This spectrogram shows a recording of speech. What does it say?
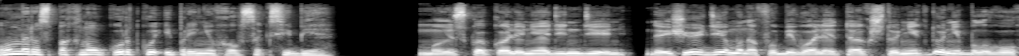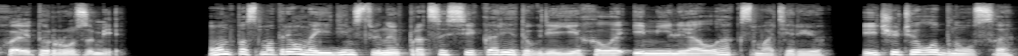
Он распахнул куртку и принюхался к себе. «Мы скакали не один день, да еще и демонов убивали, так что никто не благоухает розами». Он посмотрел на единственную в процессе карету, где ехала Эмилия Лак с матерью, и чуть улыбнулся.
